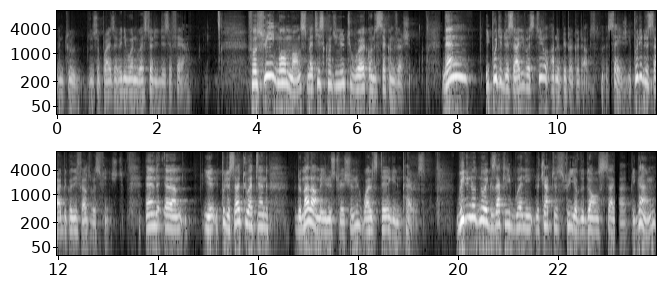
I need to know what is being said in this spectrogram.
and to the surprise of anyone who has studied this affair. For three more months, Matisse continued to work on the second version. Then he put it aside, it was still on the paper cutout stage. He put it aside because he felt it was finished. And um, he put it aside to attend the Mallarmé illustration while staying in Paris. We do not know exactly when the chapter three of the Dance saga began.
